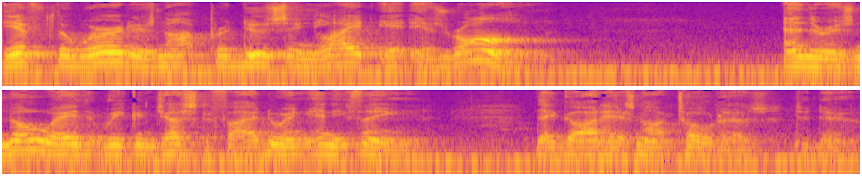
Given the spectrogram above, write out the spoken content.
If the word is not producing light, it is wrong. And there is no way that we can justify doing anything that God has not told us to do.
